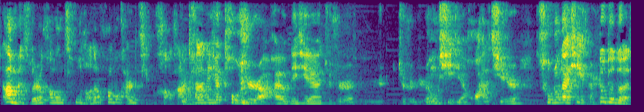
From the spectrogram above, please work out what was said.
岸本虽然画风粗糙，但是画风还是挺好看的。对他的那些透视啊，还有那些就是就是人物细节画的，其实粗中带细，他是。对对对，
